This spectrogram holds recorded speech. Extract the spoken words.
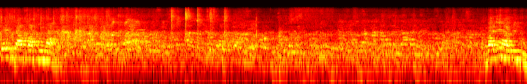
Keita Fatouma. Bali Hamidou.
